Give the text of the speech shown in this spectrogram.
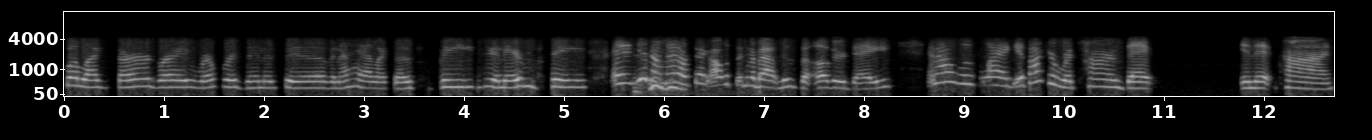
for like third grade representative and I had like a speech and everything. And you know, matter of fact, I was thinking about this the other day and I was like, if I could return back in that time,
